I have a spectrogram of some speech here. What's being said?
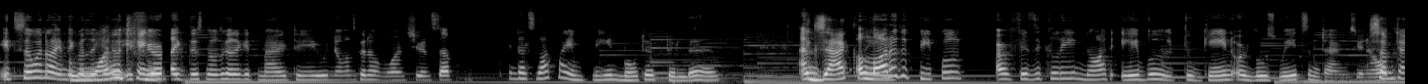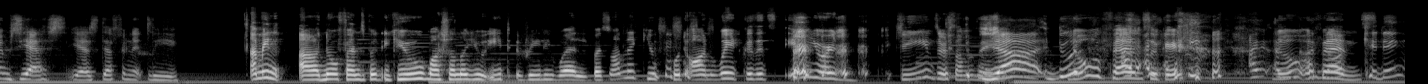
It's so annoying. They're gonna, like, you know, if you're like this, no one's gonna get married to you, no one's gonna want you and stuff. Mean, that's not my main motive to live. And exactly. a lot of the people are physically not able to gain or lose weight sometimes, you know? Sometimes yes. Yes. Definitely. I mean, uh, no offense, but you, mashallah, you eat really well. But it's not like you put on weight because it's in your genes or something. Yeah, dude. No offense, I- I okay? I, No I'm, I'm offense. not kidding.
